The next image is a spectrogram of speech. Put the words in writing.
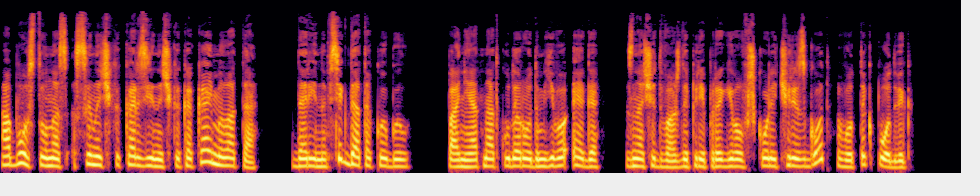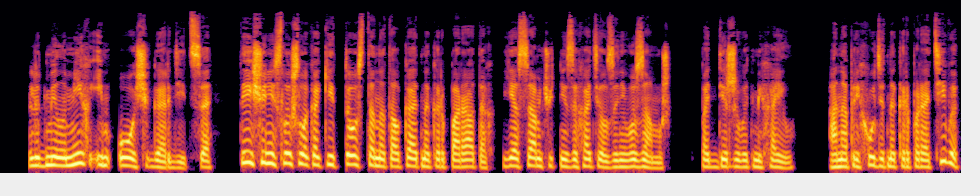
А босс-то у нас сыночка-корзиночка, какая милота. Дарина всегда такой был. Понятно, откуда родом его эго. Значит, дважды перепрыгивал в школе через год? Вот так подвиг. Людмила Мих им очень гордится. Ты еще не слышала, какие тосты она толкает на корпоратах. Я сам чуть не захотел за него замуж. Поддерживает Михаил. Она приходит на корпоративы?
